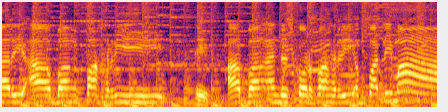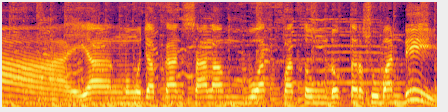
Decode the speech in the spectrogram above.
Dari Abang Fahri. Eh, Abang underscore Fahri 45 Yang mengucapkan salam buat patung Dr. Subandi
